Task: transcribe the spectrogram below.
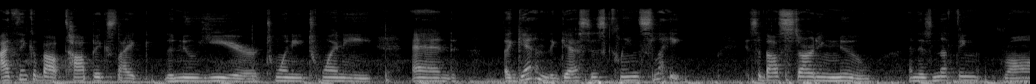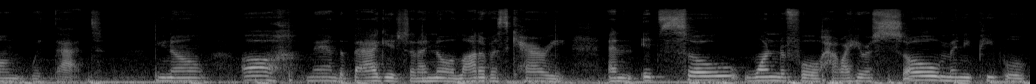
I think about topics like the new year, 2020, and again, the guest is clean slate. It's about starting new and there's nothing wrong with that. You know, oh man, the baggage that I know a lot of us carry. And it's so wonderful how I hear so many people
